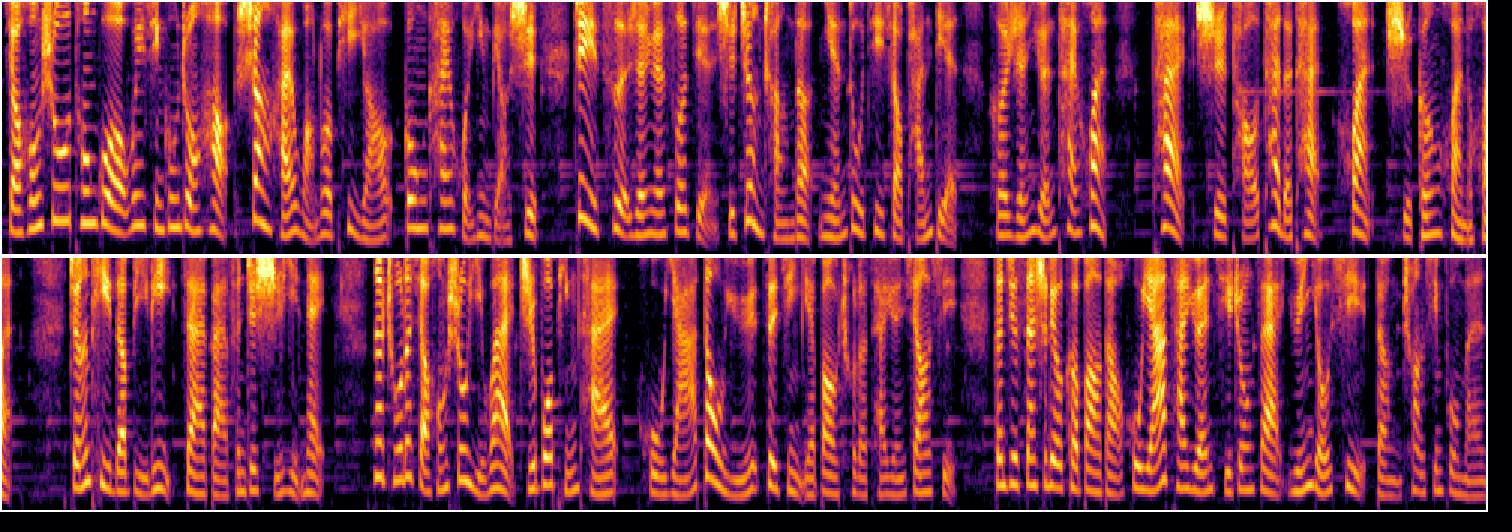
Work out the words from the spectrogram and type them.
小红书通过微信公众号“上海网络辟谣”公开回应表示，这一次人员缩减是正常的年度绩效盘点和人员汰换，汰是淘汰的汰，换是更换的换。整体的比例在百分之十以内。那除了小红书以外，直播平台虎牙斗鱼最近也爆出了裁员消息。根据三十六氪报道，虎牙裁员集中在云游戏等创新部门，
